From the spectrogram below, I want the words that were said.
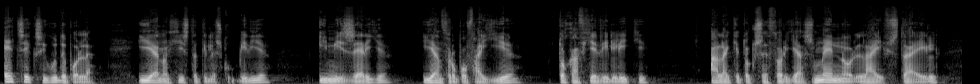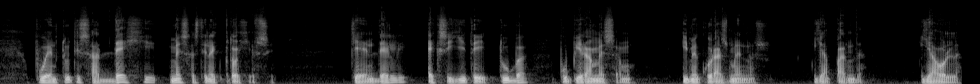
Έτσι εξηγούνται πολλά. Η ανοχή στα τηλεσκουπίδια, η μιζέρια, η ανθρωποφαγία, το χαφιεδηλίκι, αλλά και το ξεθοριασμένο lifestyle που εν τούτης αντέχει μέσα στην εκπτώχευση. Και εν τέλει εξηγείται η τούμπα που πήρα μέσα μου. Είμαι κουρασμένος. Για πάντα. Για όλα.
